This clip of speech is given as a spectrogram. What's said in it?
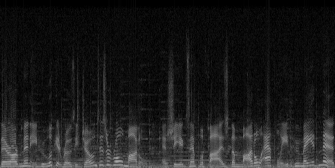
There are many who look at Rosie Jones as a role model, as she exemplifies the model athlete who may admit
